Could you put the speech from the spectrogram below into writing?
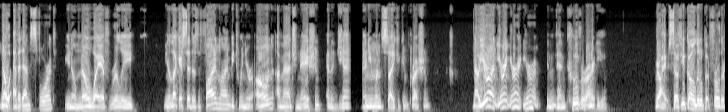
no evidence for it, you know, no way of really you know, like I said, there's a fine line between your own imagination and a genuine psychic impression. Now you're on you're you're you're in Vancouver, aren't you? Right. So if you go a little bit further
